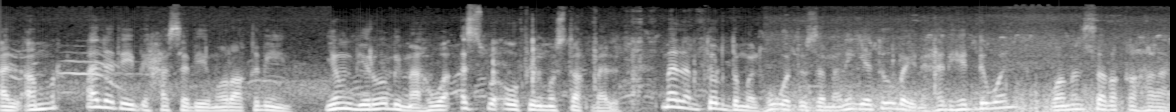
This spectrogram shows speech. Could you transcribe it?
الأمر الذي بحسب مراقبين ينذر بما هو أسوأ في المستقبل. ما لم تردم الهوة الزمنية بين هذه الدول ومن سبقها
